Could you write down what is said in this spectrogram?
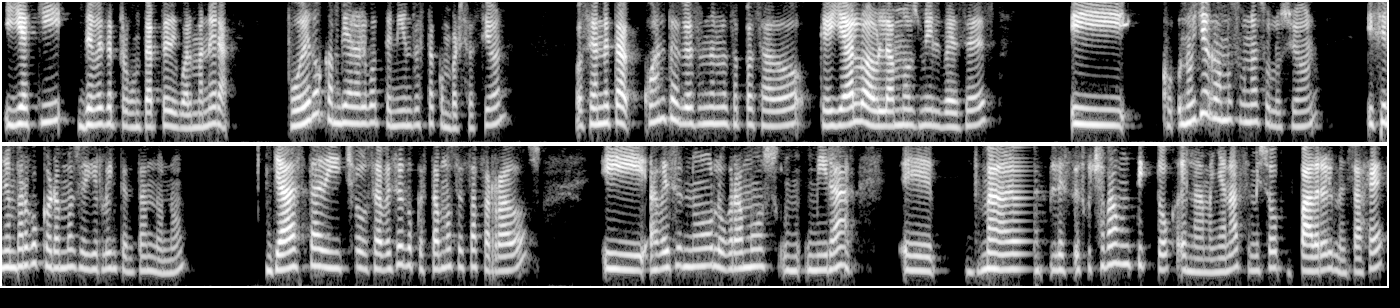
Y aquí debes de preguntarte de igual manera, ¿puedo cambiar algo teniendo esta conversación? O sea, neta, ¿cuántas veces no nos ha pasado que ya lo hablamos mil veces y no llegamos a una solución y sin embargo queremos seguirlo intentando, ¿no? Ya está dicho, o sea, a veces lo que estamos es aferrados y a veces no logramos mirar. Eh, les escuchaba un TikTok en la mañana, se me hizo padre el mensaje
